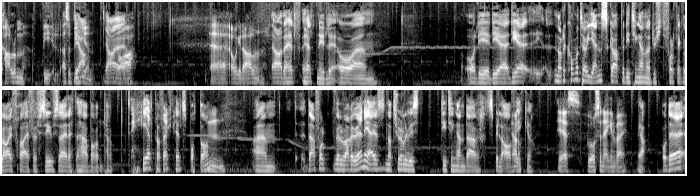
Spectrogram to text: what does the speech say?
Kalm, by, altså byen, Ja. Ja, ja, ja. fra eh, originalen. Ja, det er helt, helt nydelig, og um, Og de, de, er, de er Når det kommer til å gjenskape de tingene du, folk er glad i fra FF7, så er dette her bare per, helt perfekt. Helt spot on. Um, der folk vil være uenige, er naturligvis de tingene der spillet avviker. Yes. Går sin egen vei. Ja. Og, det,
